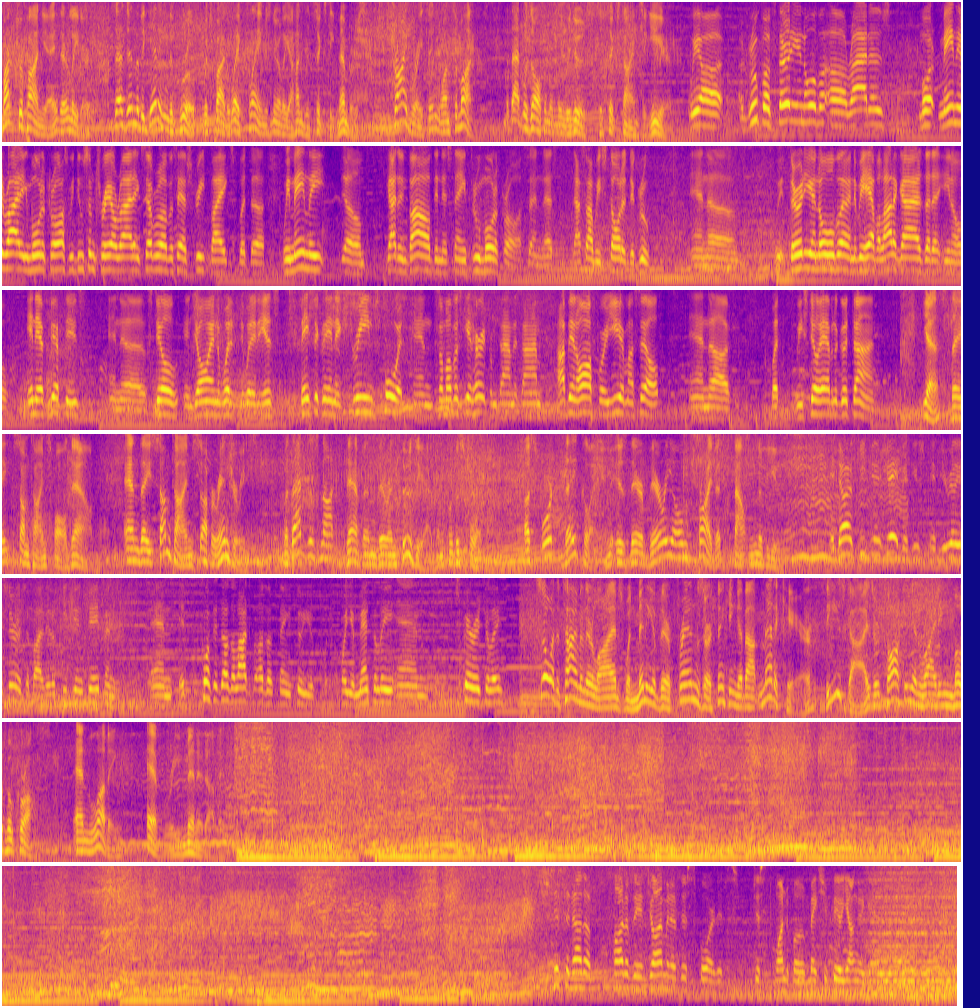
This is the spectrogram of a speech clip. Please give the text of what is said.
Mark Trepanier, their leader, says in the beginning the group, which by the way claims nearly 160 members, tried racing once a month, but that was ultimately reduced to six times a year. We are a group of 30 and over uh, riders, more, mainly riding motocross. We do some trail riding. Several of us have street bikes, but uh, we mainly um, got involved in this thing through motocross, and that's that's how we started the group. And uh, we 30 and over, and we have a lot of guys that are you know in their 50s and uh, still enjoying what it, what it is. Basically, an extreme sport, and some of us get hurt from time to time. I've been off for a year myself, and uh, but we still having a good time. Yes, they sometimes fall down, and they sometimes suffer injuries, but that does not dampen their enthusiasm for the sport. A sport they claim is their very own private fountain of youth. It does keep you in shape if you if you're really serious about it. It'll keep you in shape, and and it, of course it does a lot for other things too. You for you mentally and spiritually. So, at a time in their lives when many of their friends are thinking about Medicare, these guys are talking and riding motocross and loving every minute of it. It's just another part of the enjoyment of this sport. It's just wonderful. It makes you feel young again.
